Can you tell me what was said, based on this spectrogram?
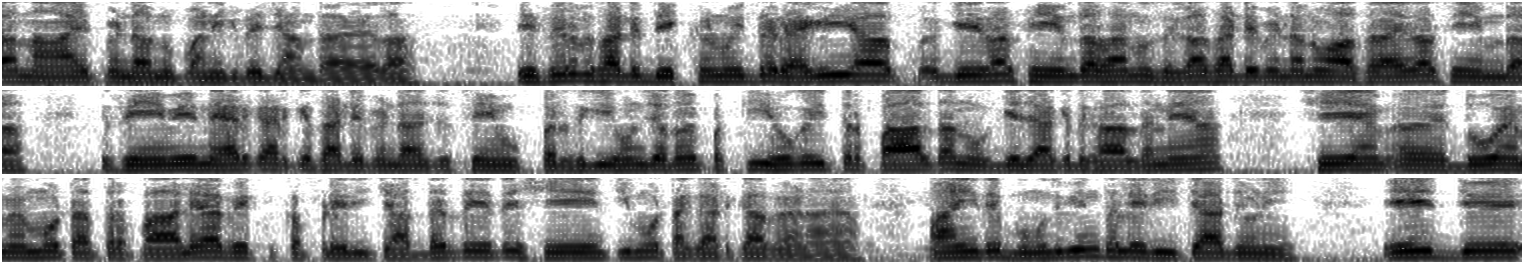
ਆ ਨਾ ਇਹ ਪਿੰਡਾਂ ਨੂੰ ਪਾਣੀ ਕਿਤੇ ਜਾਂਦਾ ਹੈ ਇਹਦਾ। ਇਹ ਸਿਰਫ ਸਾਡੇ ਦੇਖਣ ਨੂੰ ਇੱਧਰ ਰਹਿ ਗਈ ਆ, ਅੱਗੇ ਇਹਦਾ ਸੇਮ ਦਾ ਸਾਨੂੰ ਸੀਗਾ, ਸਾਡੇ ਪਿੰਡਾਂ ਨੂੰ ਆਸਰਾ ਇਹਦਾ ਸੇਮ ਦਾ। ਸੇਮ ਇਹ ਨਹਿਰ ਕਰਕੇ ਸਾਡੇ ਪਿੰਡਾਂ 'ਚ ਸੇਮ ਉੱਪਰ ਸੀਗੀ। ਹੁਣ ਜਦੋਂ ਇਹ ਪੱਕੀ ਹੋ ਗਈ, ਤਰਪਾਲ ਤੁਹਾਨੂੰ ਅੱਗੇ ਜਾ ਕੇ ਦਿਖਾ ਦਿੰਨੇ ਆ 6 ਐਮ 2 ਐਮਐਮ ਮੋਟਾ ਤਰਪਾਲ ਆ, ਫਿਰ ਇੱਕ ਕੱਪੜੇ ਦੀ ਚਾਦਰ ਤੇ ਤੇ 6 ਇੰਚੀ ਮੋਟਾ ਗਟਕਾ ਪੈਣਾ ਆ। ਪਾਣੀ ਤੇ ਬੂੰਦ ਵੀ ਨਹੀਂ ਥੱਲੇ ਰੀਚਾਰਜ ਹੋਣੀ। ਇਹ ਜੇ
